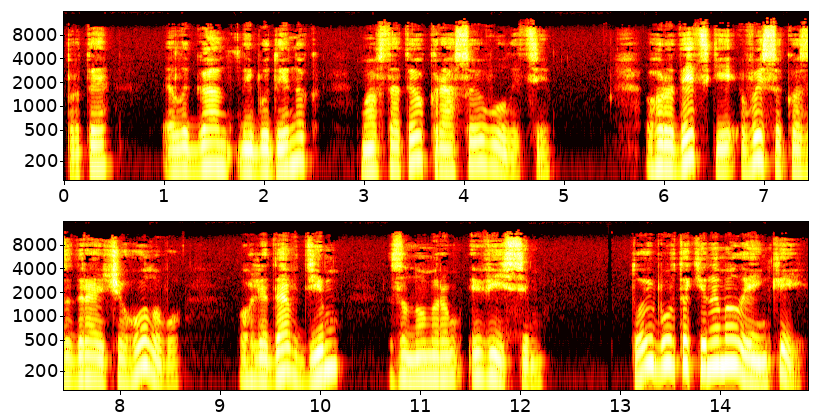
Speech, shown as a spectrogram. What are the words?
проте елегантний будинок мав стати окрасою вулиці. Городецький, високо задираючи голову, оглядав дім за номером 8. Той був таки немаленький,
